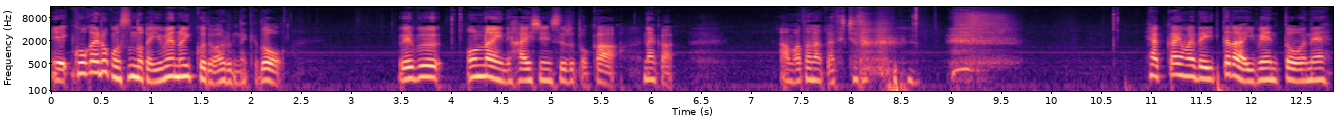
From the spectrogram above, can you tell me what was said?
え、公開録音するのが夢の一個ではあるんだけど、ウェブオンラインで配信するとか、なんか、あ、またなんかってちゃった。100回まで行ったらイベントをね、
